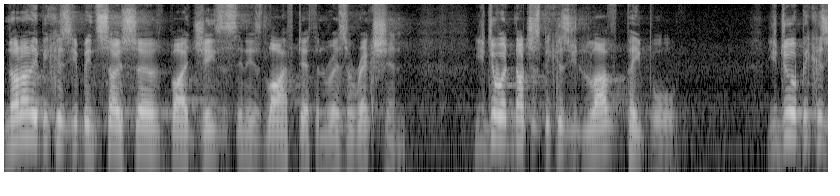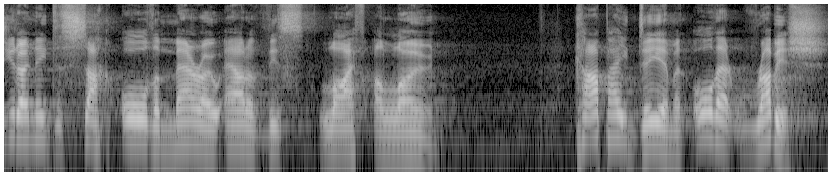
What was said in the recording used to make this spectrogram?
not only because you've been so served by Jesus in his life, death, and resurrection, you do it not just because you love people, you do it because you don't need to suck all the marrow out of this life alone. Carpe diem and all that rubbish.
